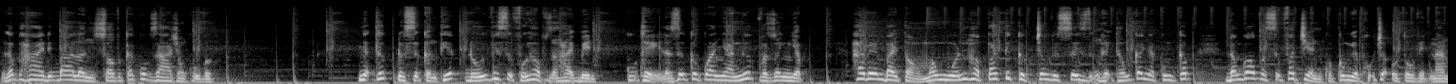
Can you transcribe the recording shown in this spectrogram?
gấp 2 đến 3 lần so với các quốc gia trong khu vực. Nhận thức được sự cần thiết đối với sự phối hợp giữa hai bên, cụ thể là giữa cơ quan nhà nước và doanh nghiệp. Hai bên bày tỏ mong muốn hợp tác tích cực trong việc xây dựng hệ thống các nhà cung cấp, đóng góp vào sự phát triển của công nghiệp hỗ trợ ô tô Việt Nam.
